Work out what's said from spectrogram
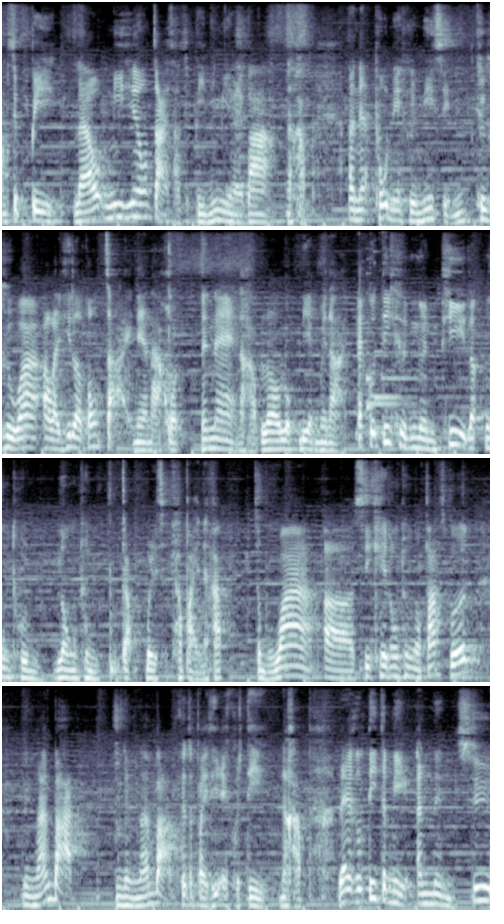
30 ปี แล้วหนี้ที่ต้องจ่าย 30 ปีนี่มีอะไรบ้างนะครับอันเนี้ยพวกนี้คือหนี้สินคือคือว่าอะไรที่เราต้องจ่ายในอนาคตแน่ๆนะครับเราหลบเลี่ยงไม่ได้ equity คือเงินที่นักลงทุนลงทุนกับบริษัทเข้าไปนะครับสมมุติว่า CK ลงทุนกับ Fastwork 1 ล้านบาท 1ล้านบาทก็จะไปที่ equity นะครับ และ equity จะมีอันหนึ่งชื่อ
